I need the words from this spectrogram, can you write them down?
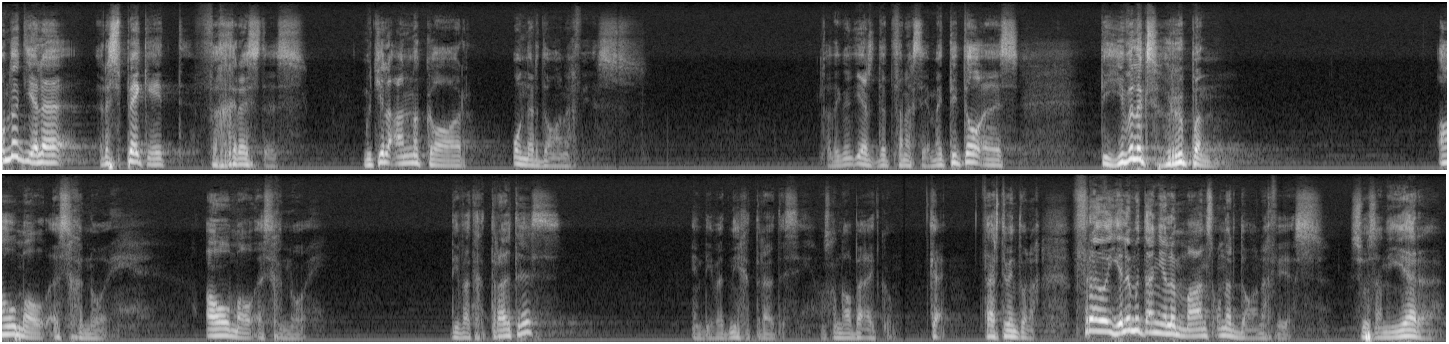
Omdat jy respek het vir Christus, moet julle aan mekaar onderdanig wees. Laat ek net eers dit vinnig sê. My titel is die huweliksroeping. Almal is genooi. Almal is genooi. Die wat getroud is en die wat nie getroud is nie. Ons gaan naby uitkom. OK. Vers 22. Vroue, julle moet aan julle mans onderdanig wees, soos aan die Here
